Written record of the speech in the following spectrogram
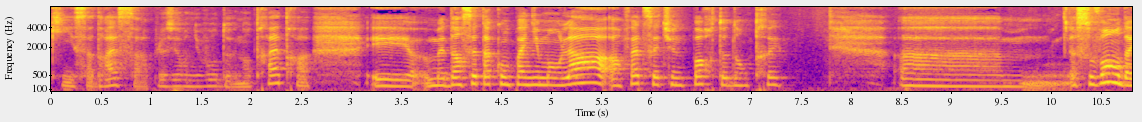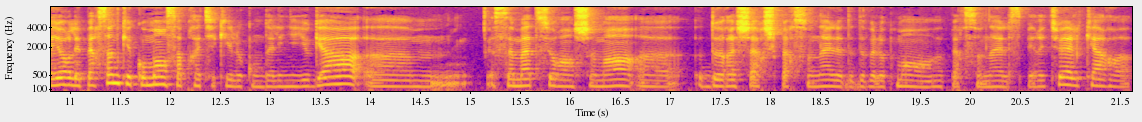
qui s'adresse à plusieurs niveaux de notre être. Et, mais dans cet accompagnement-là, en fait, c'est une porte d'entrée. Euh, souvent, d'ailleurs, les personnes qui commencent à pratiquer le Kundalini Yoga euh, se mettent sur un chemin euh, de recherche personnelle, de développement personnel, spirituel, car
